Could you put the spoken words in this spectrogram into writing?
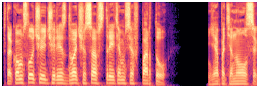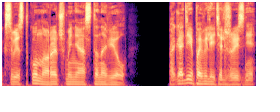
В таком случае через два часа встретимся в порту. Я потянулся к свистку, но Редж меня остановил. «Погоди, повелитель жизни.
